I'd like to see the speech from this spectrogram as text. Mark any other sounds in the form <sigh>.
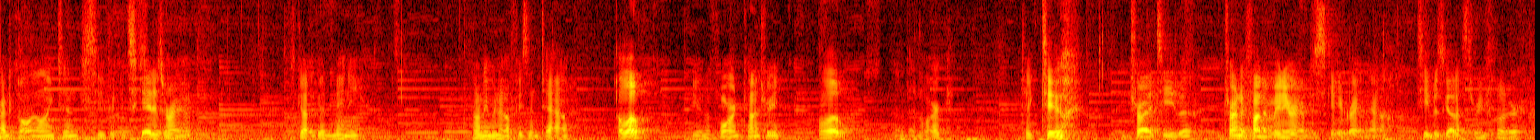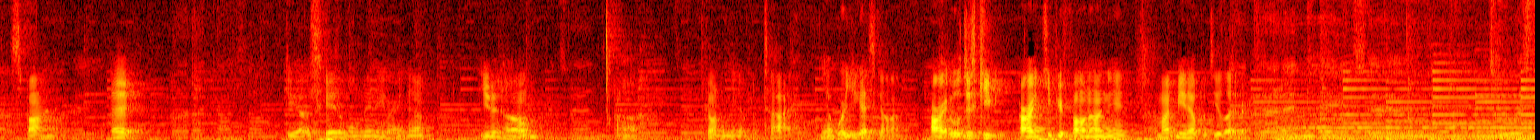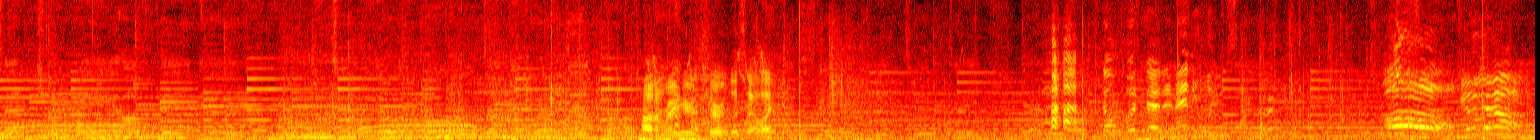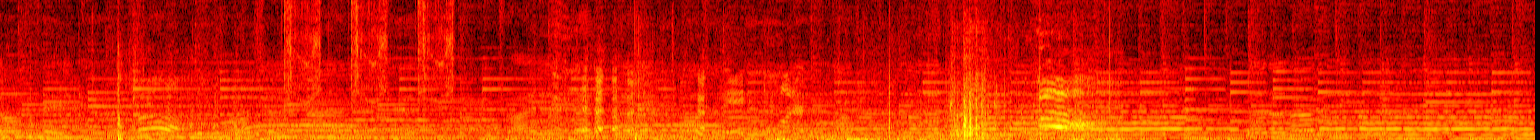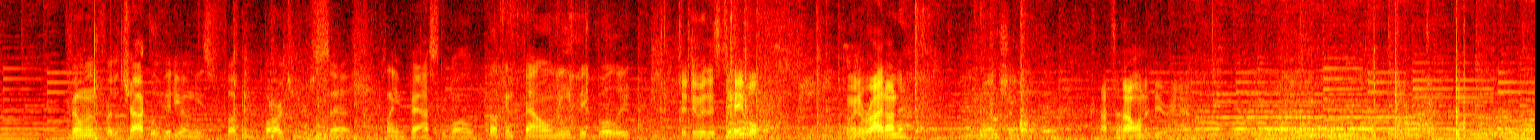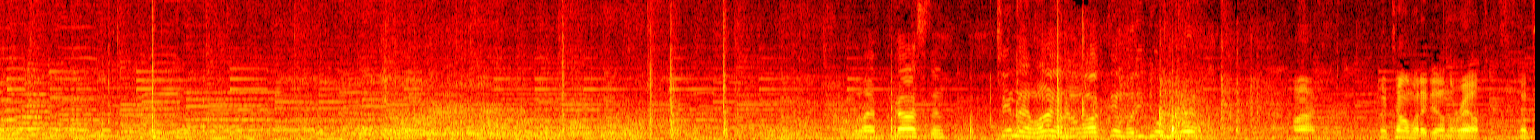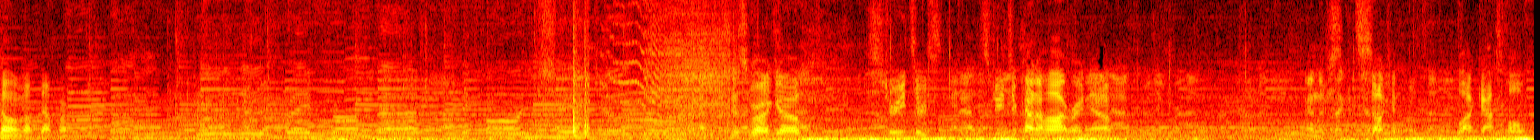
Trying to call Ellington to see if we could skate his ramp. He's got a good mini. I don't even know if he's in town. Hello? You in a foreign country? Hello? That didn't work. Take two. <laughs> Try Tiba. I'm trying to find a mini ramp to skate right now. Tiba's got a three footer spine. Hey, do you got a skatable mini right now? You at home? Uh, going to meet up with Ty. Yeah, where are you guys going? All right, we'll just keep, all right, keep your phone on you. I might meet up with you later. Caught him right here shirtless, I like it. <laughs> Don't put that in anything. Oh, get it out! Oh. <laughs> <laughs> Filming for the chocolate video and he's fucking barging her sesh, playing basketball. Fucking fouling me, big bully. What to do with this table? Want me to ride on it? That's what I want to do right now. I'm like Seen that line and I walked in. What are you doing there? All right. Uh, Don't tell him what I did on the rail. Don't tell him about that part. This is where I go. The streets are the streets are kind of hot right now, and they're sucking black asphalt.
